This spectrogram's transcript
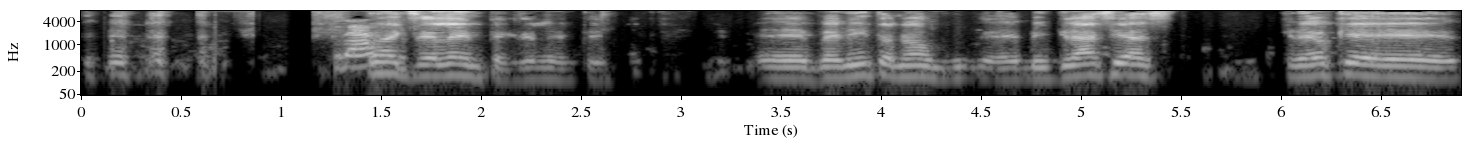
excelente, excelente. Eh, Benito, no, eh, gracias. Creo que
